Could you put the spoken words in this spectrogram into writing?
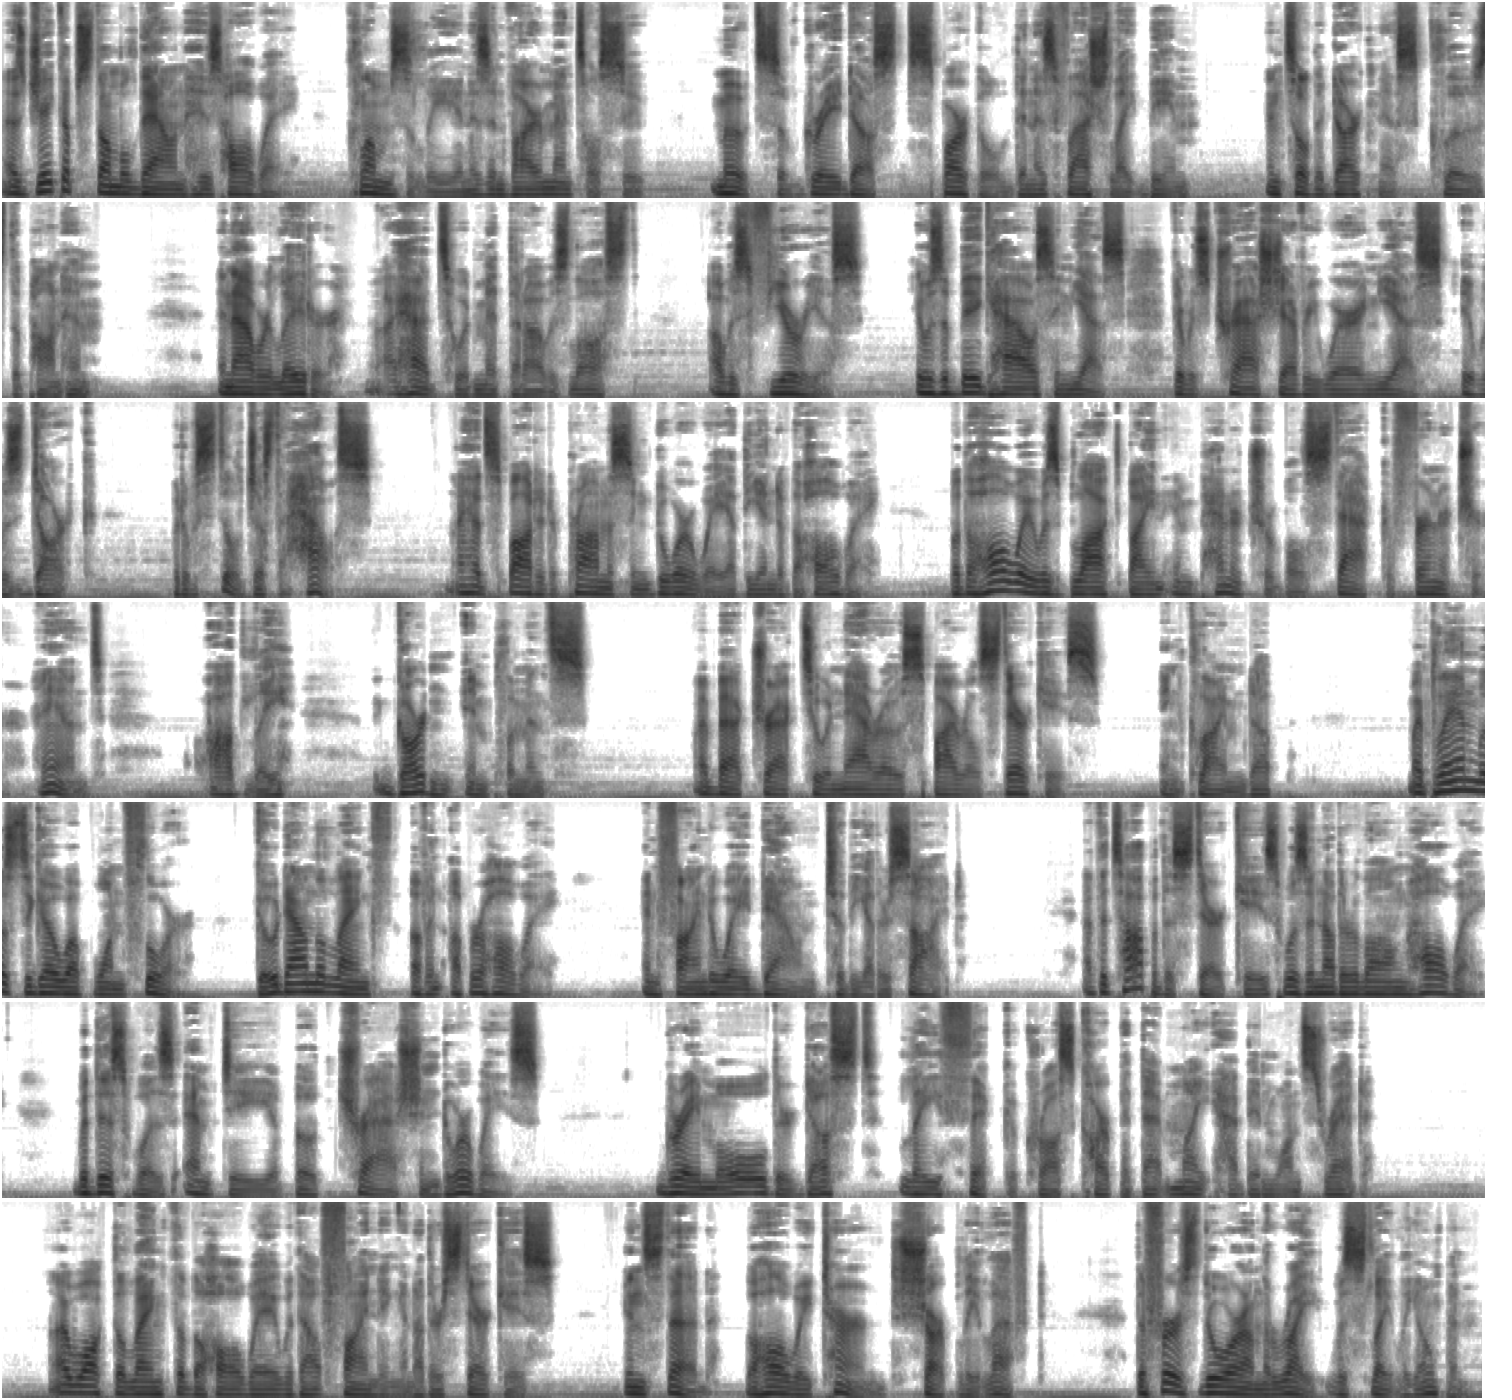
As Jacob stumbled down his hallway, clumsily in his environmental suit, motes of gray dust sparkled in his flashlight beam until the darkness closed upon him. An hour later, I had to admit that I was lost. I was furious it was a big house, and yes, there was trash everywhere, and yes, it was dark. But it was still just a house. I had spotted a promising doorway at the end of the hallway, but the hallway was blocked by an impenetrable stack of furniture and, oddly, garden implements. I backtracked to a narrow spiral staircase and climbed up. My plan was to go up one floor go down the length of an upper hallway and find a way down to the other side. At the top of the staircase was another long hallway, but this was empty of both trash and doorways. Gray mold or dust lay thick across carpet that might have been once red. I walked the length of the hallway without finding another staircase. Instead, the hallway turned sharply left the first door on the right was slightly open.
